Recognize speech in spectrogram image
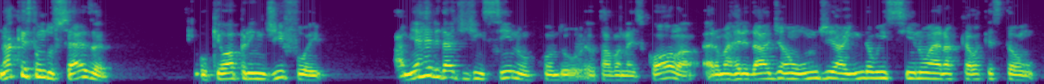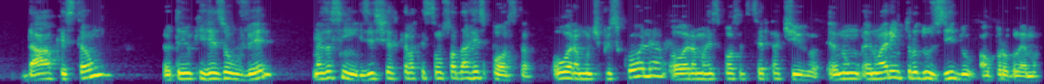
Na questão do César, o que eu aprendi foi a minha realidade de ensino quando eu estava na escola era uma realidade onde ainda o ensino era aquela questão da questão eu tenho que resolver mas assim existe aquela questão só da resposta. Ou era múltipla escolha ou era uma resposta dissertativa. Eu não eu não era introduzido ao problema.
